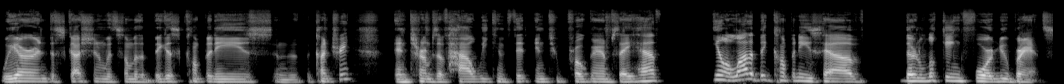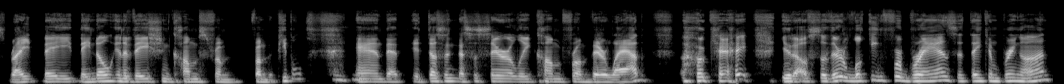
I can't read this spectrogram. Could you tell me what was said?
we are in discussion with some of the biggest companies in the, the country in terms of how we can fit into programs they have. You know, a lot of big companies have they're looking for new brands, right? They they know innovation comes from from the people Mhm. and that it doesn't necessarily come from their lab. Okay. You know, so they're looking for brands that they can bring on.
